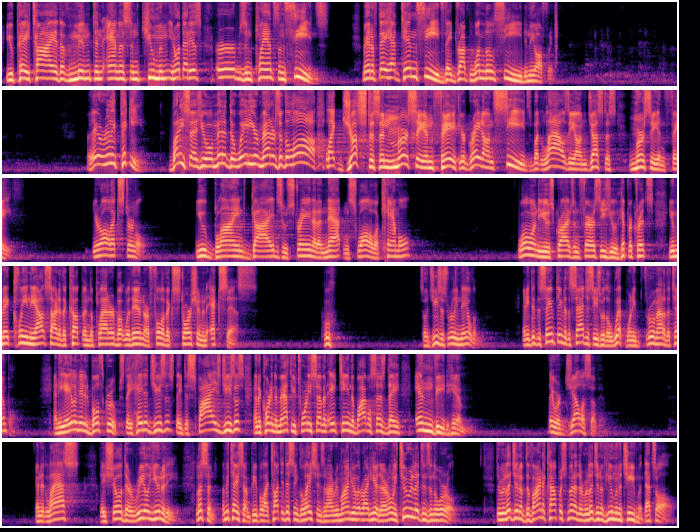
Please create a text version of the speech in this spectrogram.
You pay tithe of mint and anise and cumin. You know what that is? Herbs and plants and seeds. Man, if they had 10 seeds, they dropped one little seed in the offering. They were really picky. But he says you omitted the weightier matters of the law, like justice and mercy and faith. You're great on seeds, but lousy on justice, mercy, and faith. You're all external. You blind guides who strain at a gnat and swallow a camel. Woe unto you, scribes and Pharisees, you hypocrites! You make clean the outside of the cup and the platter, but within are full of extortion and excess. Whew. So Jesus really nailed them. And he did the same thing to the Sadducees with a whip when he threw them out of the temple. And he alienated both groups. They hated Jesus, they despised Jesus, and according to Matthew 27 18, the Bible says they envied him. They were jealous of him. And at last, they showed their real unity. Listen, let me tell you something, people. I taught you this in Galatians, and I remind you of it right here. There are only two religions in the world the religion of divine accomplishment and the religion of human achievement. That's all.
